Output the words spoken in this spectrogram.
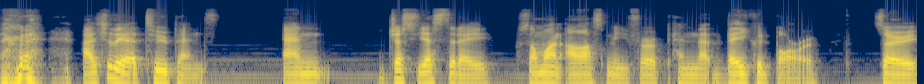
actually I actually had two pens, and just yesterday someone asked me for a pen that they could borrow. So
